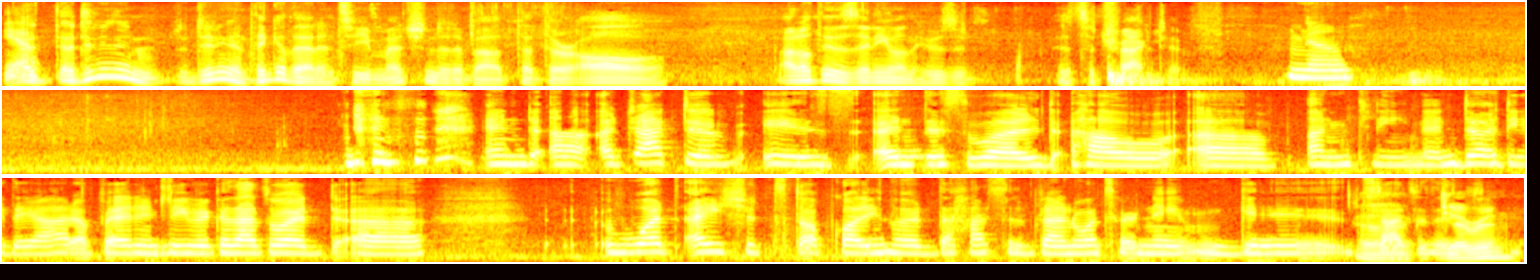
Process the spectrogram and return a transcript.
Yeah. I, I didn't even I didn't even think of that until you mentioned it about that they're all. I don't think there's anyone who's a, it's attractive. no. and uh, attractive is in this world how uh, unclean and dirty they are apparently because that's what uh, what I should stop calling her the Hasselbrand. What's her name? Ge- Uh, starts with a- Garen?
